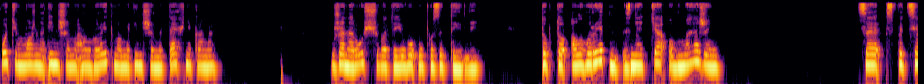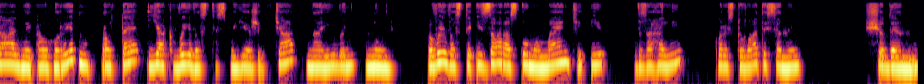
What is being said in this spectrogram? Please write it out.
Потім можна іншими алгоритмами, іншими техніками вже нарощувати його у позитивний. Тобто алгоритм зняття обмежень це спеціальний алгоритм про те, як вивести своє життя на рівень нуль. Вивести і зараз у моменті, і взагалі користуватися ним щоденно.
